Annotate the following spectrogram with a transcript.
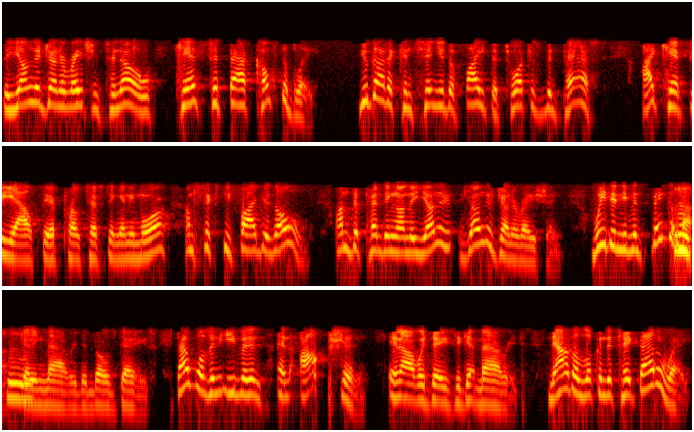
The younger generation to know can't sit back comfortably. You got to continue the fight. The torch has been passed. I can't be out there protesting anymore. I'm 65 years old. I'm depending on the younger, younger generation. We didn't even think about mm-hmm. getting married in those days. That wasn't even an option in our days to get married. Now they're looking to take that away.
